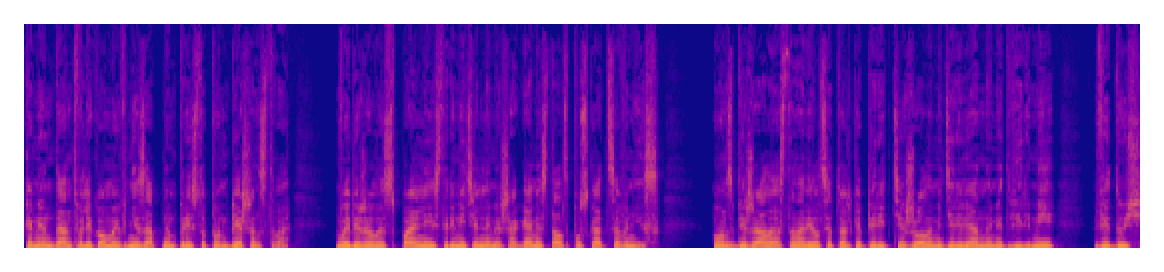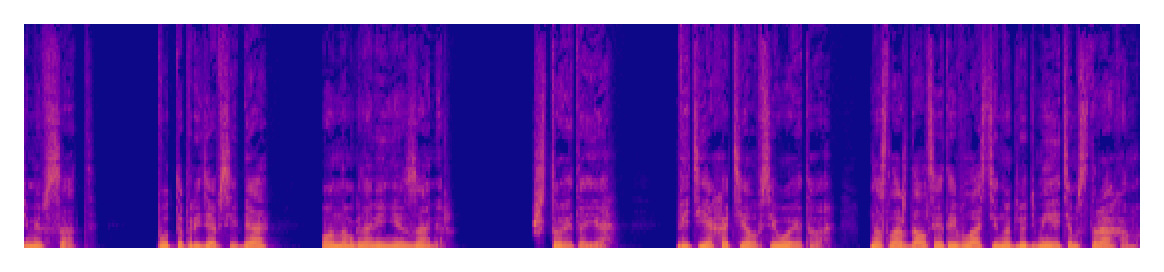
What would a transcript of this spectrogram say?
Комендант, влекомый внезапным приступом бешенства, выбежал из спальни и стремительными шагами стал спускаться вниз. Он сбежал и остановился только перед тяжелыми деревянными дверьми, ведущими в сад. Будто придя в себя, он на мгновение замер. «Что это я? Ведь я хотел всего этого. Наслаждался этой властью над людьми, этим страхом.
